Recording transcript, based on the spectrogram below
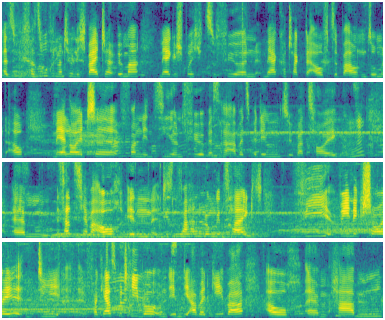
Also wir versuchen natürlich weiter immer mehr Gespräche zu führen, mehr Kontakte aufzubauen und somit auch mehr Leute von den Zielen für bessere Arbeitsbedingungen zu überzeugen. Ähm, es hat sich aber auch in diesen Verhandlungen gezeigt, wie wenig Scheu die Verkehrsbetriebe und eben die Arbeitgeber auch ähm, haben,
